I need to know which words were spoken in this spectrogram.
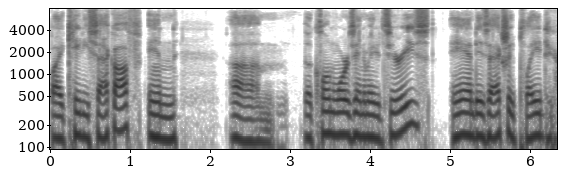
by Katee Sackhoff in um, the Clone Wars animated series and is actually played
